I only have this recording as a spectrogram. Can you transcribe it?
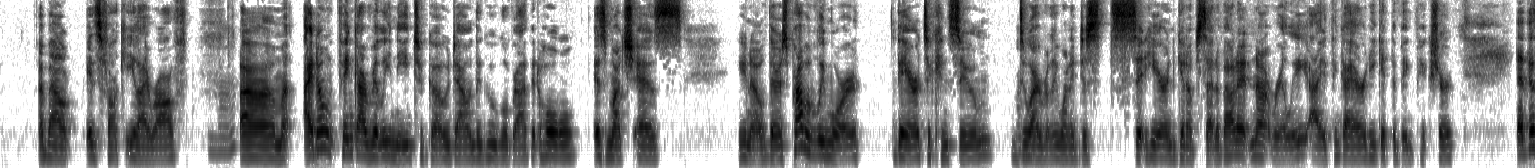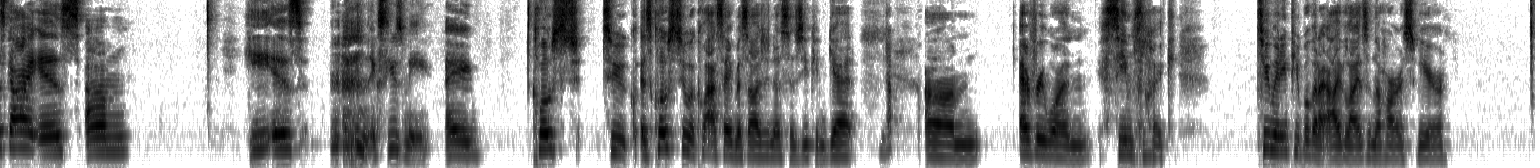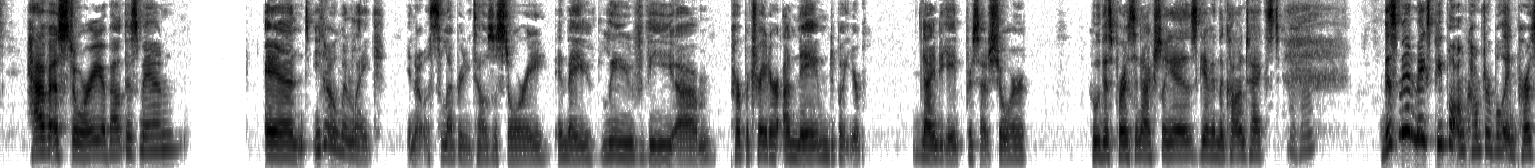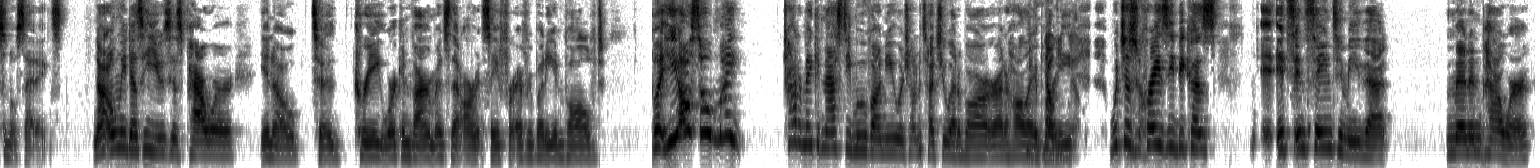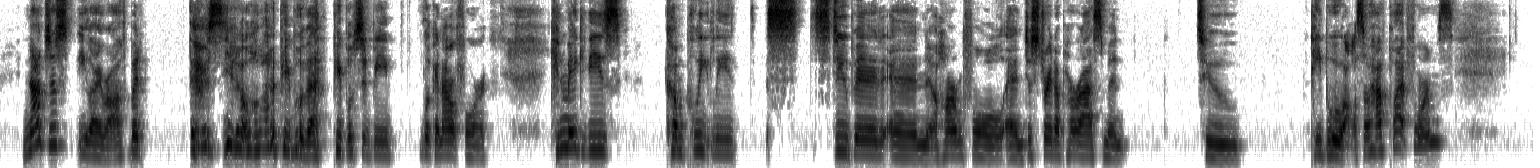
about it's fuck Eli Roth. Mm-hmm. Um, I don't think I really need to go down the Google rabbit hole as much as, you know, there's probably more there to consume. Do I mm-hmm. really want to just sit here and get upset about it? Not really. I think I already get the big picture. That this guy is um he is, excuse me, a close to as close to a class A misogynist as you can get. Yep. Um, everyone seems like too many people that I idolize in the horror sphere have a story about this man. And you know, when like, you know, a celebrity tells a story and they leave the um, perpetrator unnamed, but you're 98% sure who this person actually is, given the context. Mm-hmm. This man makes people uncomfortable in personal settings. Not only does he use his power, you know, to create work environments that aren't safe for everybody involved, but he also might try to make a nasty move on you and try to touch you at a bar or at a holiday party, no, which is no. crazy because it's insane to me that men in power, not just Eli Roth, but there's, you know, a lot of people that people should be looking out for can make these completely stupid and harmful and just straight up harassment to people who also have platforms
